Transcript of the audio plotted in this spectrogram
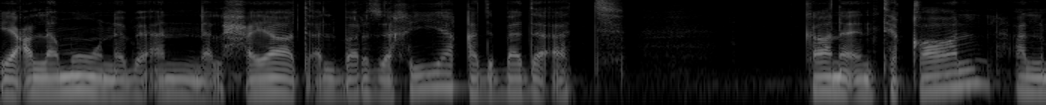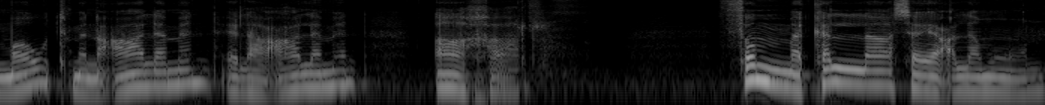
يعلمون بأن الحياة البرزخية قد بدأت. كان انتقال الموت من عالم إلى عالم آخر. ثم كلا سيعلمون.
